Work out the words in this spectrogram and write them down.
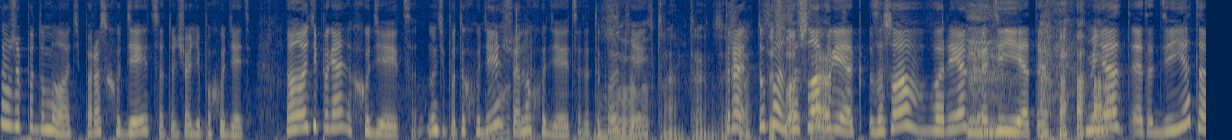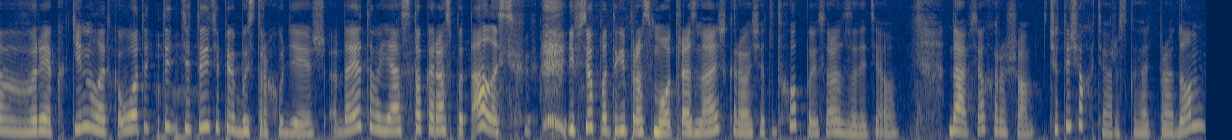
Я уже подумала, типа, раз худеется, то что не похудеть? Но оно, типа, реально худеется. Ну, типа, ты худеешь, Ну, и оно окей. худеется. Это Ну, такой зловила окей. в тренд, тренд зайшла. Тре- Тупо Зайшла зашла в тренд. рек, зашла в рек диеты. Меня эта диета в рек кинула, я такая, вот ты, ты, ты теперь быстро худеешь. А до этого я столько раз пыталась, и все по три просмотра, знаешь, короче, тут хоп, и сразу залетела. Да, все хорошо. Что-то еще хотела рассказать про дом.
